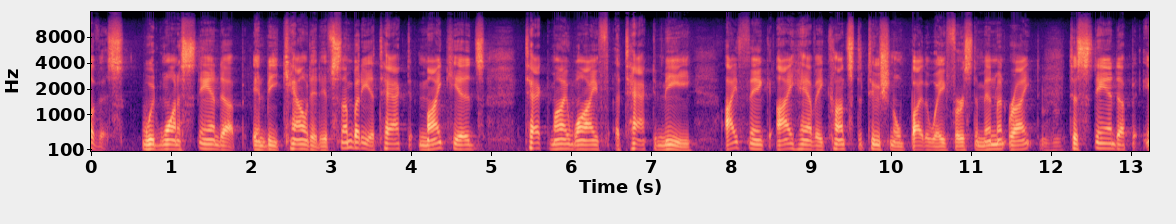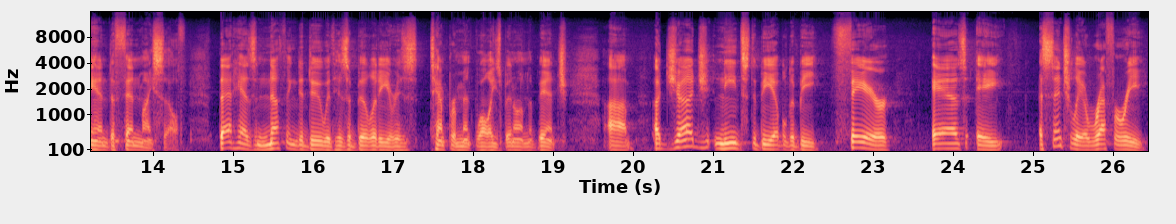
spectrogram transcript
of us would want to stand up and be counted. If somebody attacked my kids, attacked my wife, attacked me, I think I have a constitutional, by the way, First Amendment right mm-hmm. to stand up and defend myself. That has nothing to do with his ability or his temperament while he's been on the bench. Um, a judge needs to be able to be fair as a essentially a referee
